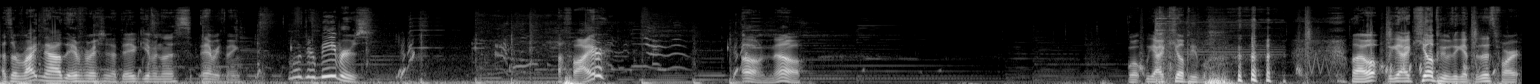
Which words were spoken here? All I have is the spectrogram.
as of right now, the information that they've given us, everything. Look, they're beavers. A fire? Oh no. Well, we gotta kill people. like, well, we gotta kill people to get to this part.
